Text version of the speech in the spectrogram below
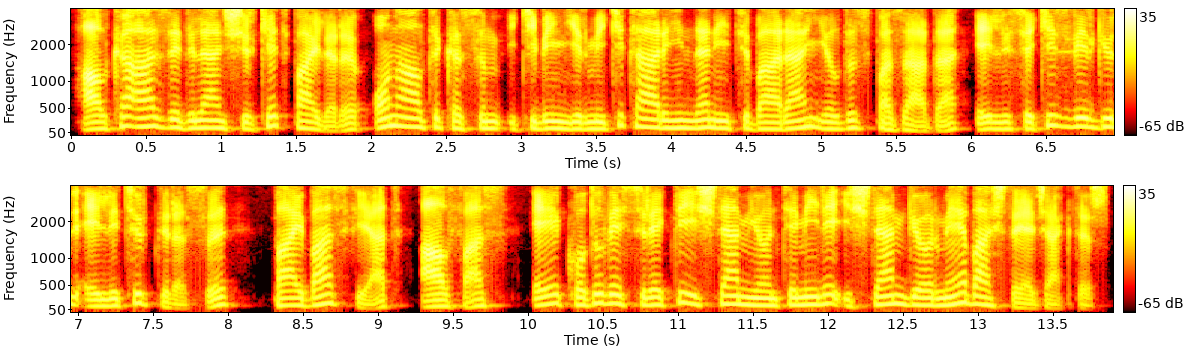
Halka arz edilen şirket payları 16 Kasım 2022 tarihinden itibaren Yıldız Pazar'da 58,50 Türk Lirası, pay baz fiyat, alfas, e-kodu ve sürekli işlem yöntemiyle işlem görmeye başlayacaktır.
